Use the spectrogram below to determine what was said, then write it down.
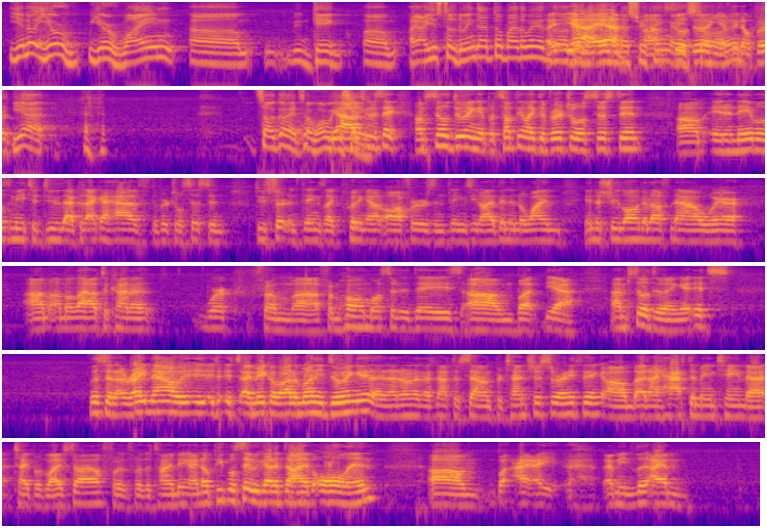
You know your your wine um, gig. Um, are you still doing that though? By the way, the, uh, yeah, the I am. Industry I'm thing? still doing it. You know, for, yeah. so go ahead. So what were yeah, you? Yeah, I was going to say I'm still doing it, but something like the virtual assistant, um, it enables me to do that because I can have the virtual assistant do certain things like putting out offers and things. You know, I've been in the wine industry long enough now where I'm, I'm allowed to kind of work from uh, from home most of the days. Um, but yeah. I'm still doing it. It's listen right now. It, it's I make a lot of money doing it, and I don't that's not to sound pretentious or anything. Um, and I have to maintain that type of lifestyle for for the time being. I know people say we got to dive all in, um, but I, I, I mean, I am.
